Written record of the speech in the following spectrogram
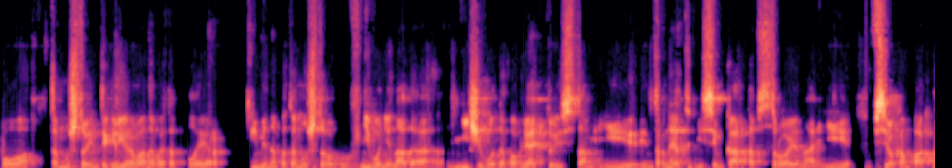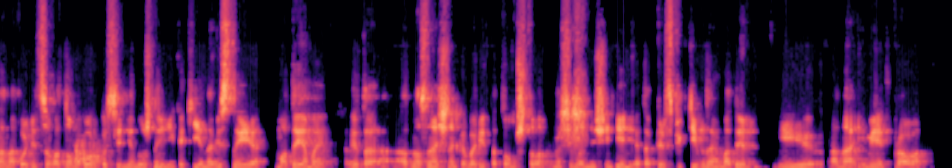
по тому, что интегрировано в этот плеер, именно потому, что в него не надо ничего добавлять, то есть там и интернет, и сим-карта встроена, и все компактно находится в одном корпусе, не нужны никакие навесные модемы. Это однозначно говорит о том, что на сегодняшний день это перспективная модель, и она имеет право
